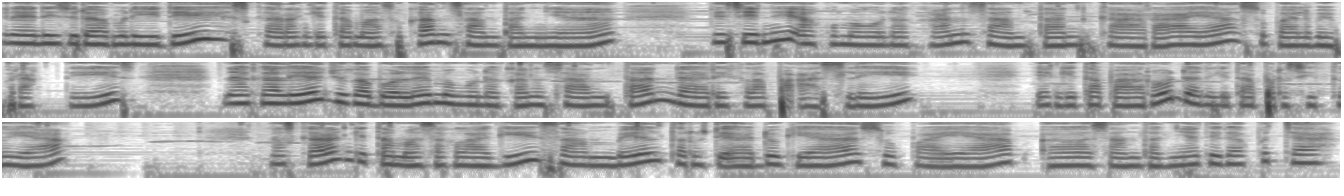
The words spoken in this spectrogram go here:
Ini sudah mendidih, sekarang kita masukkan santannya. Di sini aku menggunakan santan kara ya, supaya lebih praktis. Nah, kalian juga boleh menggunakan santan dari kelapa asli yang kita parut dan kita persitu ya. Nah, sekarang kita masak lagi sambil terus diaduk ya, supaya uh, santannya tidak pecah.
